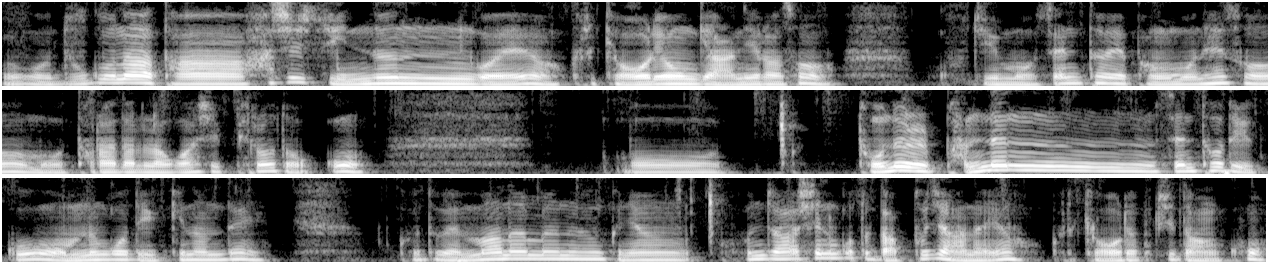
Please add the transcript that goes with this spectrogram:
이거 누구나 다 하실 수 있는 거예요. 그렇게 어려운 게 아니라서 굳이 뭐 센터에 방문해서 뭐 달아달라고 하실 필요도 없고 뭐 돈을 받는 센터도 있고 없는 것도 있긴 한데 그래도 웬만하면은 그냥 혼자 하시는 것도 나쁘지 않아요. 그렇게 어렵지도 않고.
